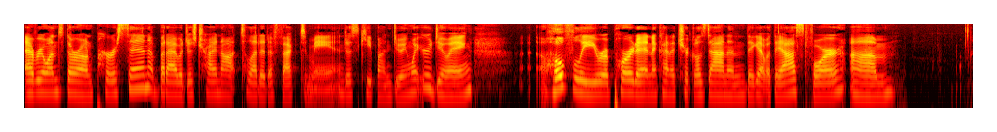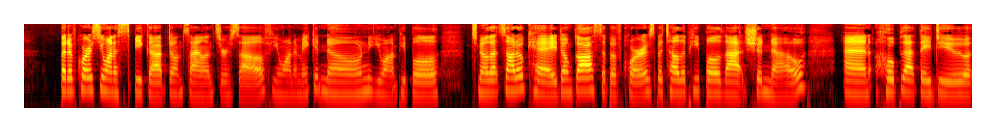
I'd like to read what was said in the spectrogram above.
everyone's their own person, but I would just try not to let it affect me and just keep on doing what you're doing. Hopefully, you report it and it kind of trickles down and they get what they asked for. Um, but of course, you want to speak up. Don't silence yourself. You want to make it known. You want people to know that's not okay. Don't gossip, of course, but tell the people that should know and hope that they do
